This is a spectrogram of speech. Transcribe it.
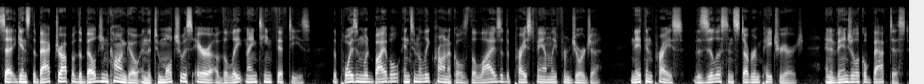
Set against the backdrop of the Belgian Congo in the tumultuous era of the late 1950s, the Poisonwood Bible intimately chronicles the lives of the Price family from Georgia. Nathan Price, the zealous and stubborn patriarch, an evangelical Baptist,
